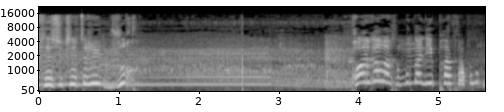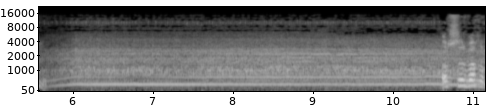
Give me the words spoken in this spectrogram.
Ses yükseltirim. Cuk. Parka bakın. Bundan iyi park yapılır mı? Arkadaşlar bakın.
